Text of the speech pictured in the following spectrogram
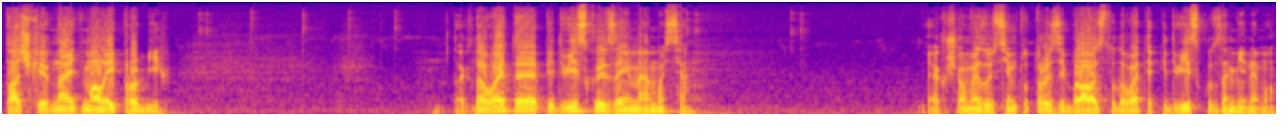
тачки навіть малий пробіг. Так, давайте підвіскою займемося. Якщо ми з усім тут розібрались, то давайте підвіску замінимо.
